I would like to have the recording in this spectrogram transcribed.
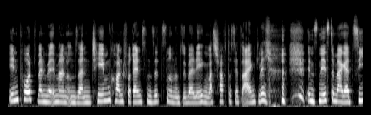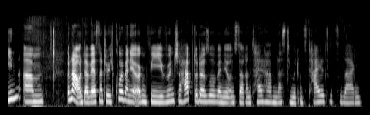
Input, wenn wir immer in unseren Themenkonferenzen sitzen und uns überlegen, was schafft es jetzt eigentlich ins nächste Magazin. Ähm, genau, und da wäre es natürlich cool, wenn ihr irgendwie Wünsche habt oder so, wenn ihr uns daran teilhaben lasst, die mit uns teilt sozusagen.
